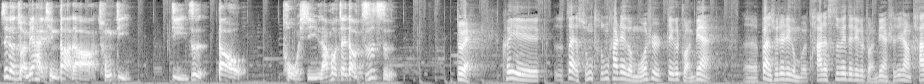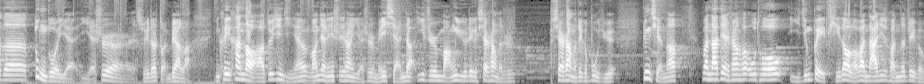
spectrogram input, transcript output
这个转变还挺大的啊，从抵抵制到妥协，然后再到支持。对，可以再从从他这个模式这个转变。呃，伴随着这个模，他的思维的这个转变，实际上他的动作也也是随着转变了。你可以看到啊，最近几年王健林实际上也是没闲着，一直忙于这个线上的线上的这个布局，并且呢，万达电商和 O2O 已经被提到了万达集团的这个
